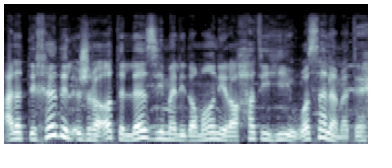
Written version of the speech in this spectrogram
على اتخاذ الإجراءات اللازمة لضمان راحته وسلامته.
